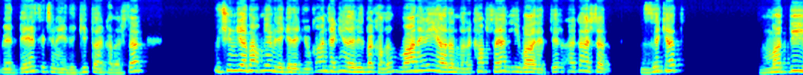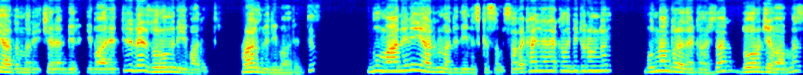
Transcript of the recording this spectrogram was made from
ve D seçeneği de gitti arkadaşlar. Üçüncüye bakmaya bile gerek yok. Ancak yine de biz bakalım. Manevi yardımları kapsayan ibadettir. Arkadaşlar zekat maddi yardımları içeren bir ibadettir ve zorunlu bir ibadettir. Farz bir ibadettir. Bu manevi yardıma dediğimiz kısım sadakayla alakalı bir durumdur. Bundan dolayı da arkadaşlar doğru cevabımız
